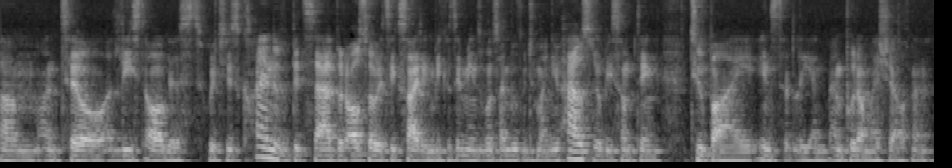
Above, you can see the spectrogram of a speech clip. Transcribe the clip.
um, until at least August, which is kind of a bit sad, but also it's exciting because it means once I move into my new house, it'll be something to buy instantly and, and put on my shelf and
